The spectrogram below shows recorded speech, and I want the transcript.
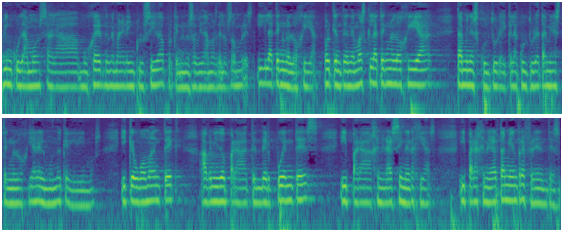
Vinculamos a la mujer de una manera inclusiva porque no nos olvidamos de los hombres y la tecnología, porque entendemos que la tecnología también es cultura y que la cultura también es tecnología en el mundo que vivimos y que Woman Tech ha venido para atender puentes y para generar sinergias y para generar también referentes.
